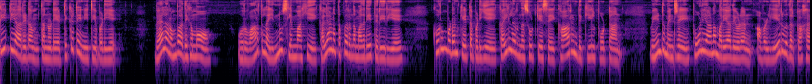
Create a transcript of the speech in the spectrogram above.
டிடிஆரிடம் தன்னுடைய டிக்கெட்டை நீட்டியபடியே வேலை ரொம்ப அதிகமோ? ஒரு வாரத்தில் இன்னும் ஸ்லிம்மாகி கல்யாணத்தப்ப இருந்த மாதிரியே தெரியறியே? குறும்புடன் கேட்டபடியே கையில் இருந்த சூட்கேஸை காரிண்டு கீழ் போட்டான். வேண்டுமென்றே போலியான மரியாதையுடன் அவள் ஏறுவதற்காக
